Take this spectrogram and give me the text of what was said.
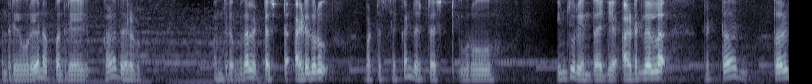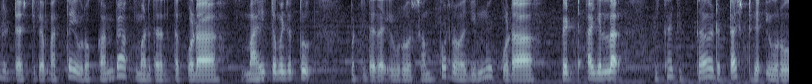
ಅಂದರೆ ಇವರು ಏನಪ್ಪ ಅಂದರೆ ಕಳೆದ ಎರಡು, ಅಂದರೆ ಮೊದಲ ಟೆಸ್ಟ್ ಆಡಿದರು. ಬಟ್ ಸೆಕೆಂಡ್ ಟೆಸ್ಟ್ ಇವರು ಇಂಜುರಿಯಿಂದಾಗಿ ಆಡಿರಲಿಲ್ಲ. ಥರ್ಡ್ ಟೆಸ್ಟ್ಗೆ ಮತ್ತೆ ಇವರು ಕಮ್ಬ್ಯಾಕ್ ಮಾಡ್ತಾರೆ ಅಂತ ಕೂಡ ಮಾಹಿತಿ ಬಂದಿತ್ತು. ಬಟ್ ಇದಾಗ ಇವರು ಸಂಪೂರ್ಣವಾಗಿ ಇನ್ನೂ ಕೂಡ ಫಿಟ್ ಆಗಿಲ್ಲ. ಹೀಗಾಗಿ ಥರ್ಡ್ ಟೆಸ್ಟ್ಗೆ ಇವರು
